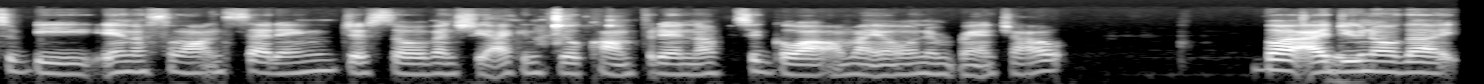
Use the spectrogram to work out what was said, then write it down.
to be in a salon setting just so eventually I can feel confident enough to go out on my own and branch out but I do know that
